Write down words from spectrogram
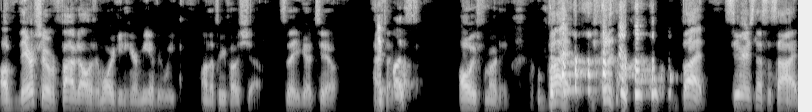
of their show for five dollars or more, you can hear me every week on the free post show. So there you go too. Always promoting, but but seriousness aside,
